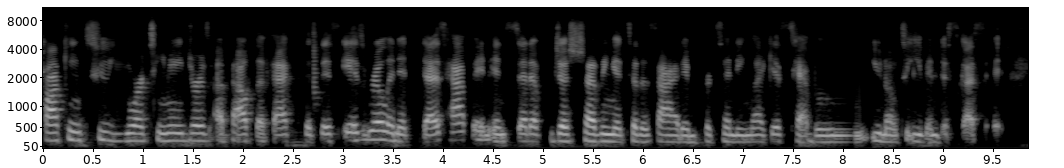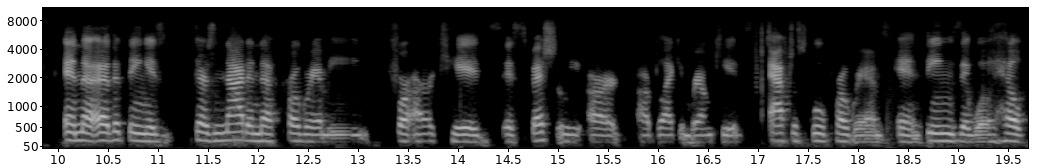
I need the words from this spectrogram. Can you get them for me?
talking to your teenagers about the fact that this is real and it does happen instead of just shoving it to the side and pretending like it's taboo, you know, to even discuss it. And the other thing is, there's not enough programming for our kids, especially our, our Black and Brown kids, after school programs and things that will help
